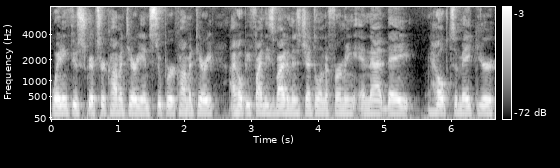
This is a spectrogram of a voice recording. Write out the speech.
wading through scripture, commentary, and super commentary. I hope you find these vitamins gentle and affirming and that they help to make your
